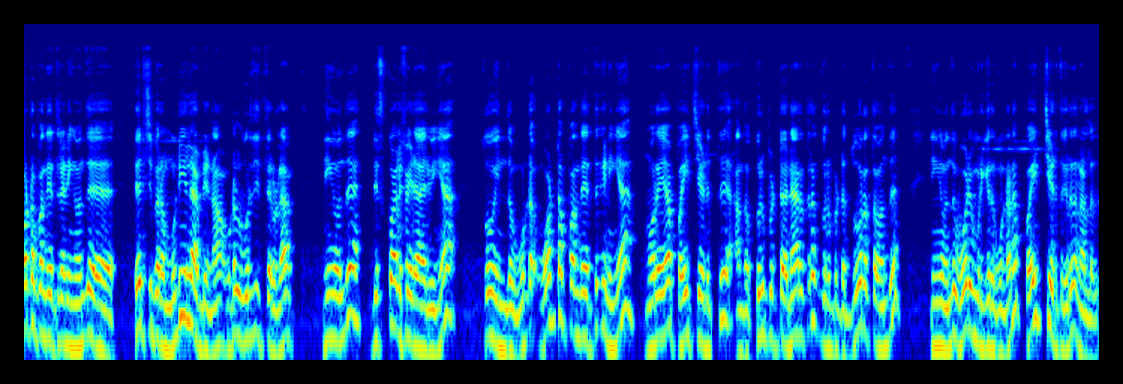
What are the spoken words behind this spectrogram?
ஓட்டப்பந்தயத்தில் நீங்கள் வந்து தேர்ச்சி பெற முடியல அப்படின்னா உடல் உறுதி தேர்வில் நீங்கள் வந்து டிஸ்குவாலிஃபைடு ஆயிடுவீங்க ஸோ இந்த உட ஓட்டப்பந்தயத்துக்கு நீங்கள் முறையாக பயிற்சி எடுத்து அந்த குறிப்பிட்ட நேரத்தில் குறிப்பிட்ட தூரத்தை வந்து நீங்கள் வந்து ஓடி முடிக்கிறதுக்கு உண்டான பயிற்சி எடுத்துக்கிறது நல்லது.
